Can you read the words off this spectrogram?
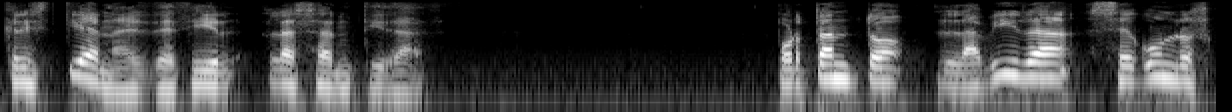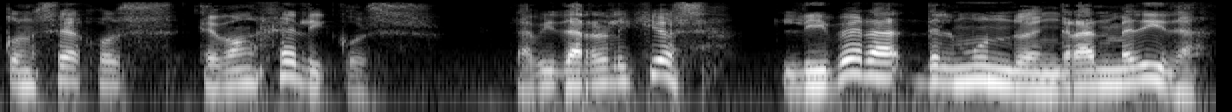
cristiana, es decir, la santidad. Por tanto, la vida según los consejos evangélicos, la vida religiosa, libera del mundo en gran medida,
